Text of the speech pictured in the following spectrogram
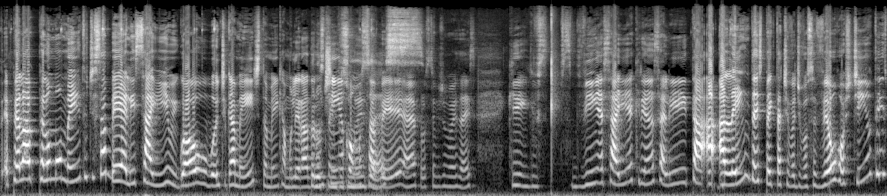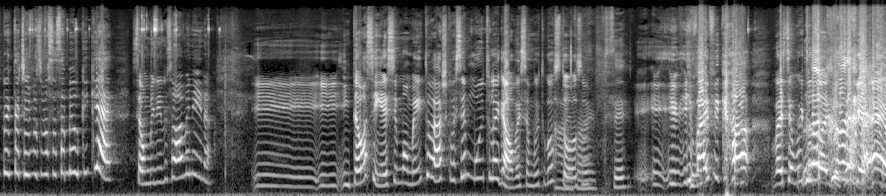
é, pela, pelo momento de saber. Ali saiu, igual antigamente também, que a mulherada pelos não tinha como saber, é, pelos tempos de Moisés, que vinha, saía a criança ali e tá. A, além da expectativa de você ver o rostinho, tem expectativa de você saber o que, que é. Se é um menino, se é uma menina. E, e, então, assim, esse momento eu acho que vai ser muito legal, vai ser muito gostoso. Ai, vai ser. E, e, e, vai ficar. Vai ser muito Loucura. doido, porque é,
